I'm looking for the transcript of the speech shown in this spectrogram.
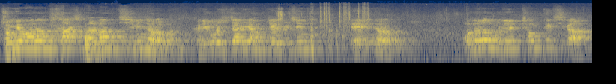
존경하는 48만 시민 여러분, 그리고 이 자리에 함께 해주신 내린 여러분. 오늘은 우리 평택시가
